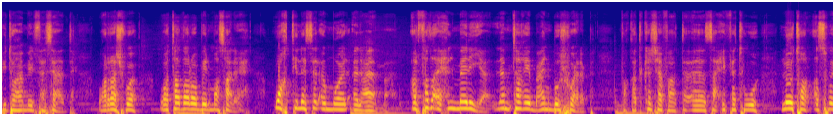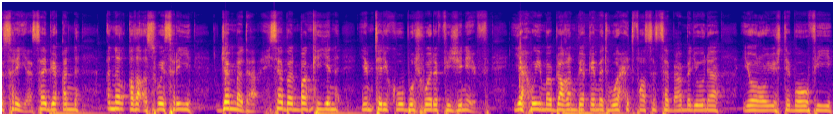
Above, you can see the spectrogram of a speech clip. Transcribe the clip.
بتهم الفساد والرشوة وتضارب المصالح واختلاس الأموال العامة الفضائح المالية لم تغب عن بوشوارب فقد كشفت آه، صحيفة لوتون السويسرية سابقا أن القضاء السويسري جمد حسابا بنكيا يمتلكه بوشوارب في جنيف يحوي مبلغا بقيمة 1.7 مليون يورو يشتبه في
